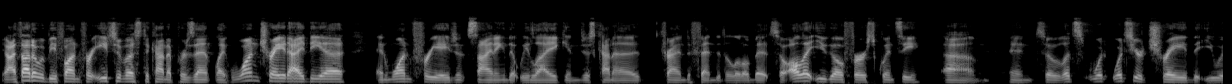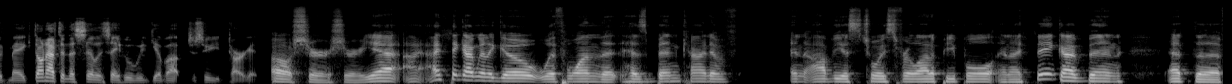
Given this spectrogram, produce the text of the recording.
you know, I thought it would be fun for each of us to kind of present like one trade idea and one free agent signing that we like and just kind of try and defend it a little bit. So I'll let you go first, Quincy. Um, and so let's what what's your trade that you would make? Don't have to necessarily say who we'd give up, just who you target. Oh, sure, sure. Yeah, I, I think I'm to go with one that has been kind of an obvious choice for a lot of people. And I think I've been at the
